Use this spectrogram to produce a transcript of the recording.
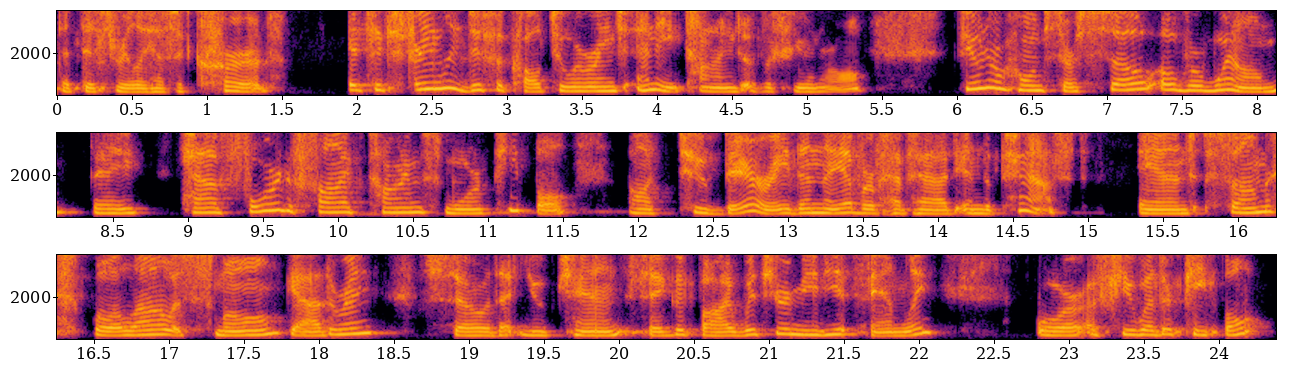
that this really has occurred. It's extremely difficult to arrange any kind of a funeral. Funeral homes are so overwhelmed, they have four to five times more people uh, to bury than they ever have had in the past. And some will allow a small gathering so that you can say goodbye with your immediate family or a few other people.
